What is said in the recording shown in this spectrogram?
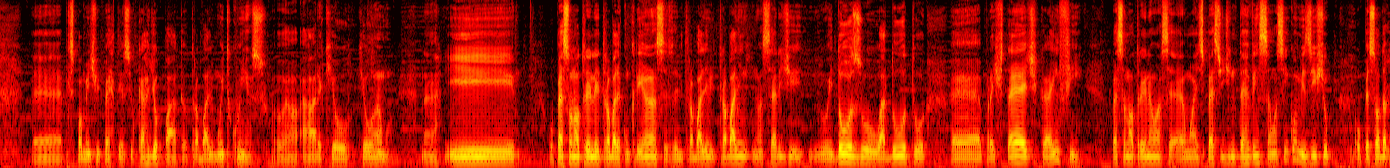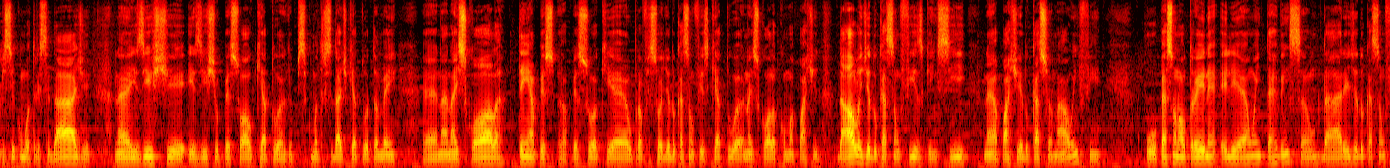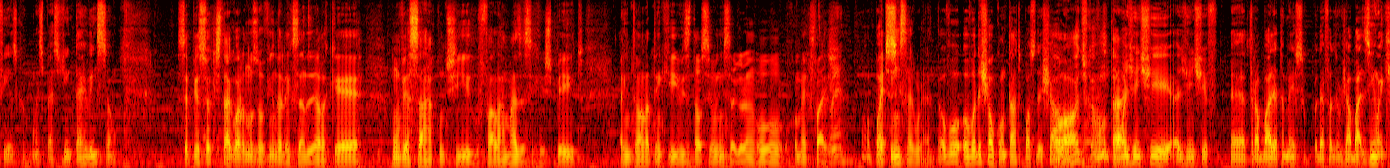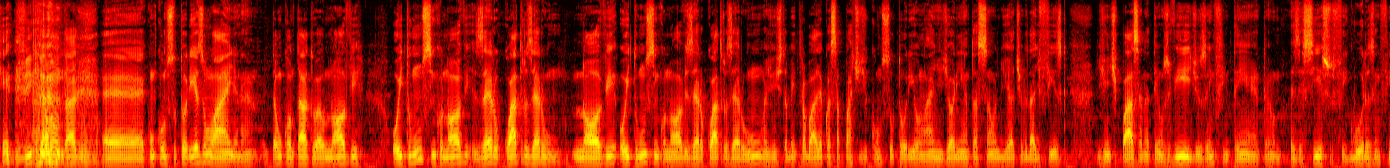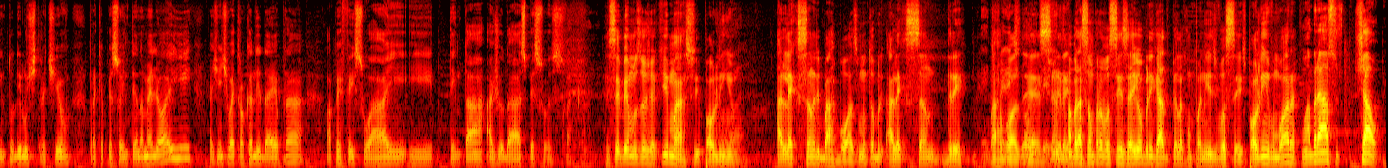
é, principalmente me pertence o cardiopata. Eu trabalho muito com isso, é a área que eu, que eu amo. Né? E o personal trainer ele trabalha com crianças, ele trabalha, ele trabalha em uma série de. o idoso, o adulto, é, para estética, enfim. O personal trainer é uma, é uma espécie de intervenção. Assim como existe o, o pessoal da psicomotricidade, né? existe, existe o pessoal que atua, a psicomotricidade que atua também é, na, na, escola, tem a, pe a, pessoa que é o professor de educação física que atua na escola como a parte da aula de educação física em si, né, a parte educacional, enfim. O personal trainer ele é uma intervenção da área de educação física, uma espécie de intervenção. Se a pessoa que está agora nos ouvindo, Alexandre, ela quer conversar contigo, falar mais a esse respeito, então ela tem que visitar o seu Instagram ou como é que faz? Pode é. Instagram. Eu vou, eu vou deixar o contato, posso deixar? Pode, fica à vontade. Então a gente, a gente é, trabalha também, se puder fazer um jabazinho aqui. Fique à vontade. é, com consultorias online, né? Então o contato é o 981590401. 981590401. A gente também trabalha com essa parte de consultoria online, de orientação de atividade física. A gente passa, né, tem os vídeos, enfim, tem, tem exercícios, figuras, enfim, tudo ilustrativo para que a pessoa entenda melhor e a gente vai trocando ideia para aperfeiçoar e, e, tentar ajudar as pessoas. Bacana. Recebemos hoje aqui, Márcio e Paulinho, Alexandre Barbosa. Muito obrigado. Alexandre é Barbosa. É, um abração para vocês aí, obrigado pela companhia de vocês. Paulinho, vamos embora? Um abraço, tchau.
